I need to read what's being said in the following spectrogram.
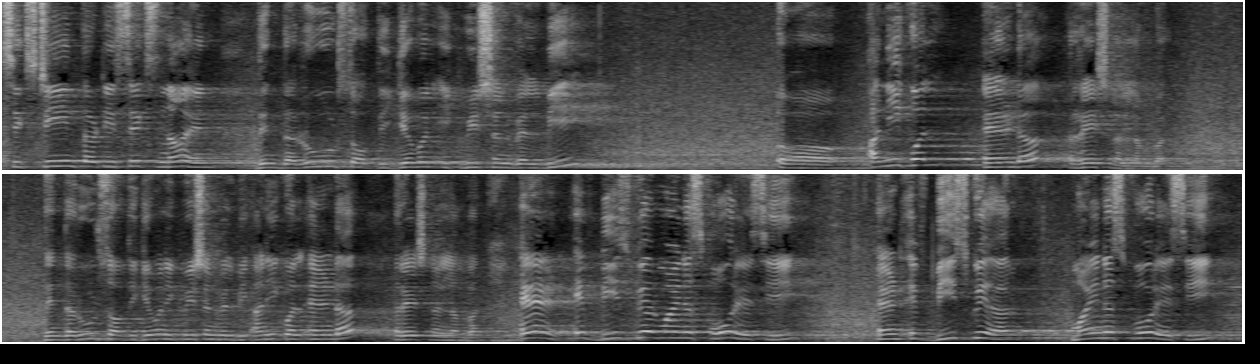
16 36 9 then the roots of the given equation will be uh, unequal and a rational number then the roots of the given equation will be unequal and a rational number. And if b square minus 4ac and if b square minus 4ac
